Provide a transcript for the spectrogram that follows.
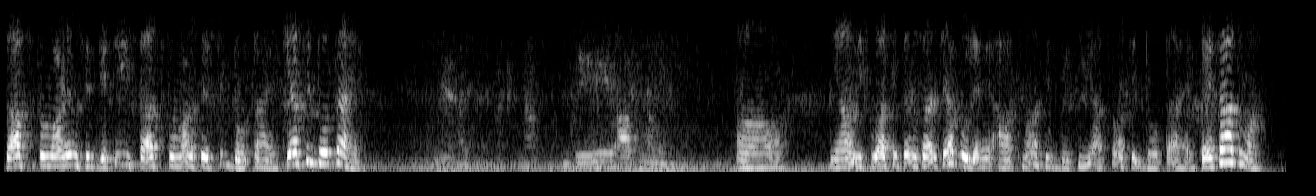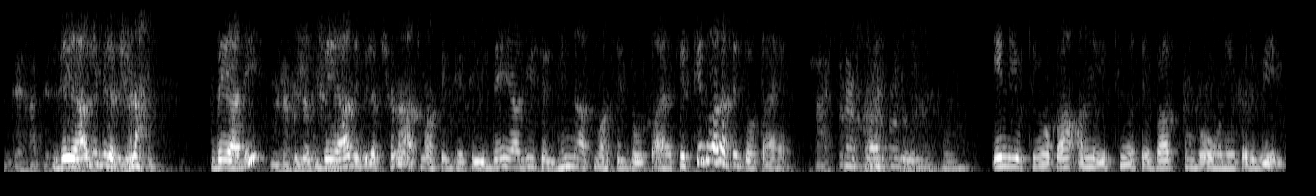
शास्त्र प्रमाण में सिद्धति शास्त्र प्रमाण से सिद्ध होता है। क्या सिद्ध होता है? हाँ। यहाँ इस वाक्य के अनुसार क्या बोलेंगे? आत्मा सिद्धति आत्मा सिद्ध होता है। कैसा आत्मा? देहादि विलक्षण। देहादि। देहादि विलक्षण आत्मा सिद्धति देहादि से भिन्न आत्मा सिद्ध होता है। किसके द्वारा सिद्ध होता है? इन युक्तियों का अन्य युक्तियों से बात संभव होने पर भी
